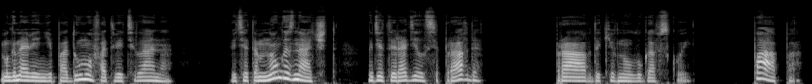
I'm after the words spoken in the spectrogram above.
Мгновение подумав, ответила она. «Ведь это много значит, где ты родился, правда?» «Правда», — кивнул Луговской. «Папа».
